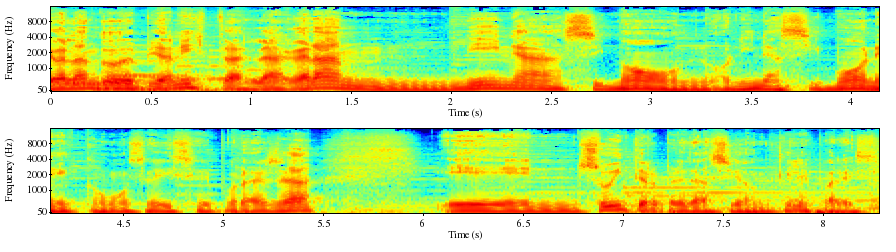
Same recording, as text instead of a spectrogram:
Hablando de pianistas, la gran Nina Simone, o Nina Simone, como se dice por allá, en su interpretación. ¿Qué les parece?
